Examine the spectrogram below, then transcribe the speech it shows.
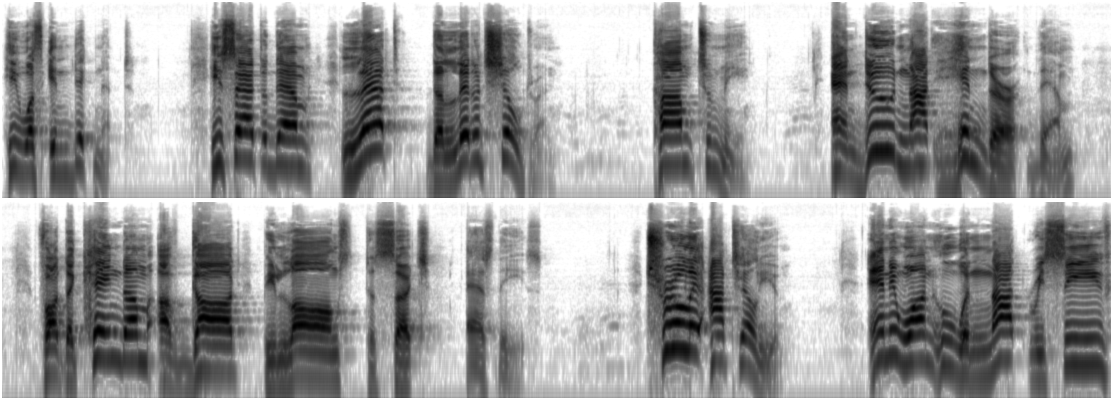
he was indignant. He said to them, Let the little children come to me and do not hinder them, for the kingdom of God belongs to such as these. Truly, I tell you, anyone who will not receive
